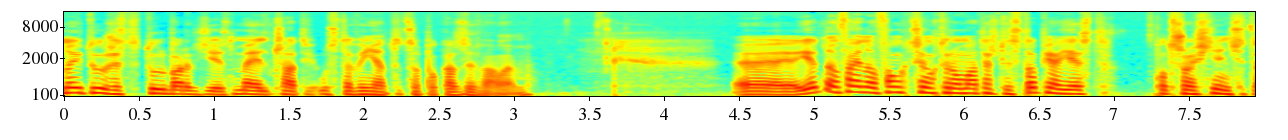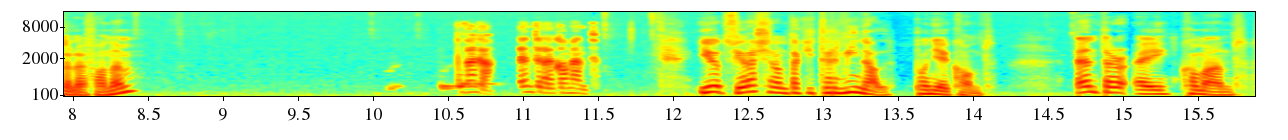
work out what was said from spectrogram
No i tu już jest toolbar, gdzie jest mail, chat, ustawienia, to co pokazywałem. E, jedną fajną funkcją, którą ma też dystopia jest potrząśnięcie telefonem Uwaga. Enter a command. i otwiera się nam taki terminal poniekąd. Enter a command.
